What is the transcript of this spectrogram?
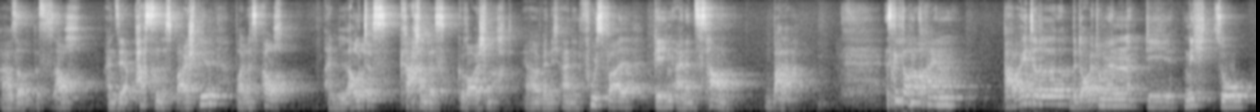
also das ist auch ein sehr passendes Beispiel, weil das auch ein lautes, krachendes Geräusch macht, ja, wenn ich einen Fußball gegen einen Zaun baller. Es gibt auch noch ein paar weitere Bedeutungen, die nicht so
